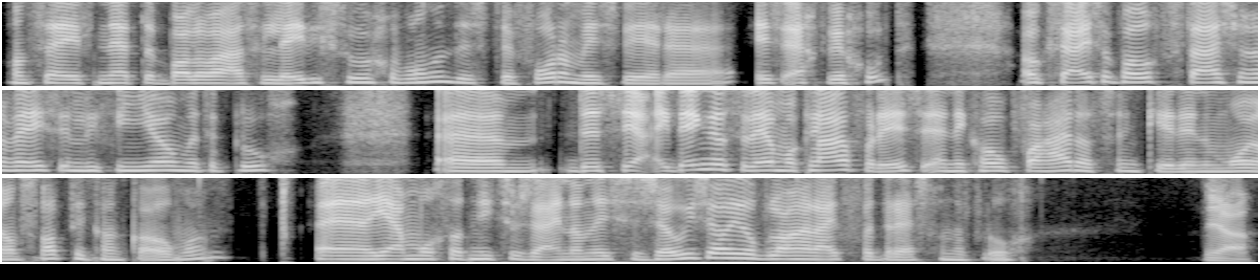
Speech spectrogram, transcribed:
Want ze heeft net de Baloise Ladies Tour gewonnen. Dus de vorm is, weer, uh, is echt weer goed. Ook zij is op hoogtestage geweest in Livigno met de ploeg. Um, dus ja, ik denk dat ze er helemaal klaar voor is. En ik hoop voor haar dat ze een keer in een mooie ontsnapping kan komen. Ja, mocht dat niet zo zijn, dan is ze sowieso heel belangrijk voor de rest van de ploeg. Ja,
